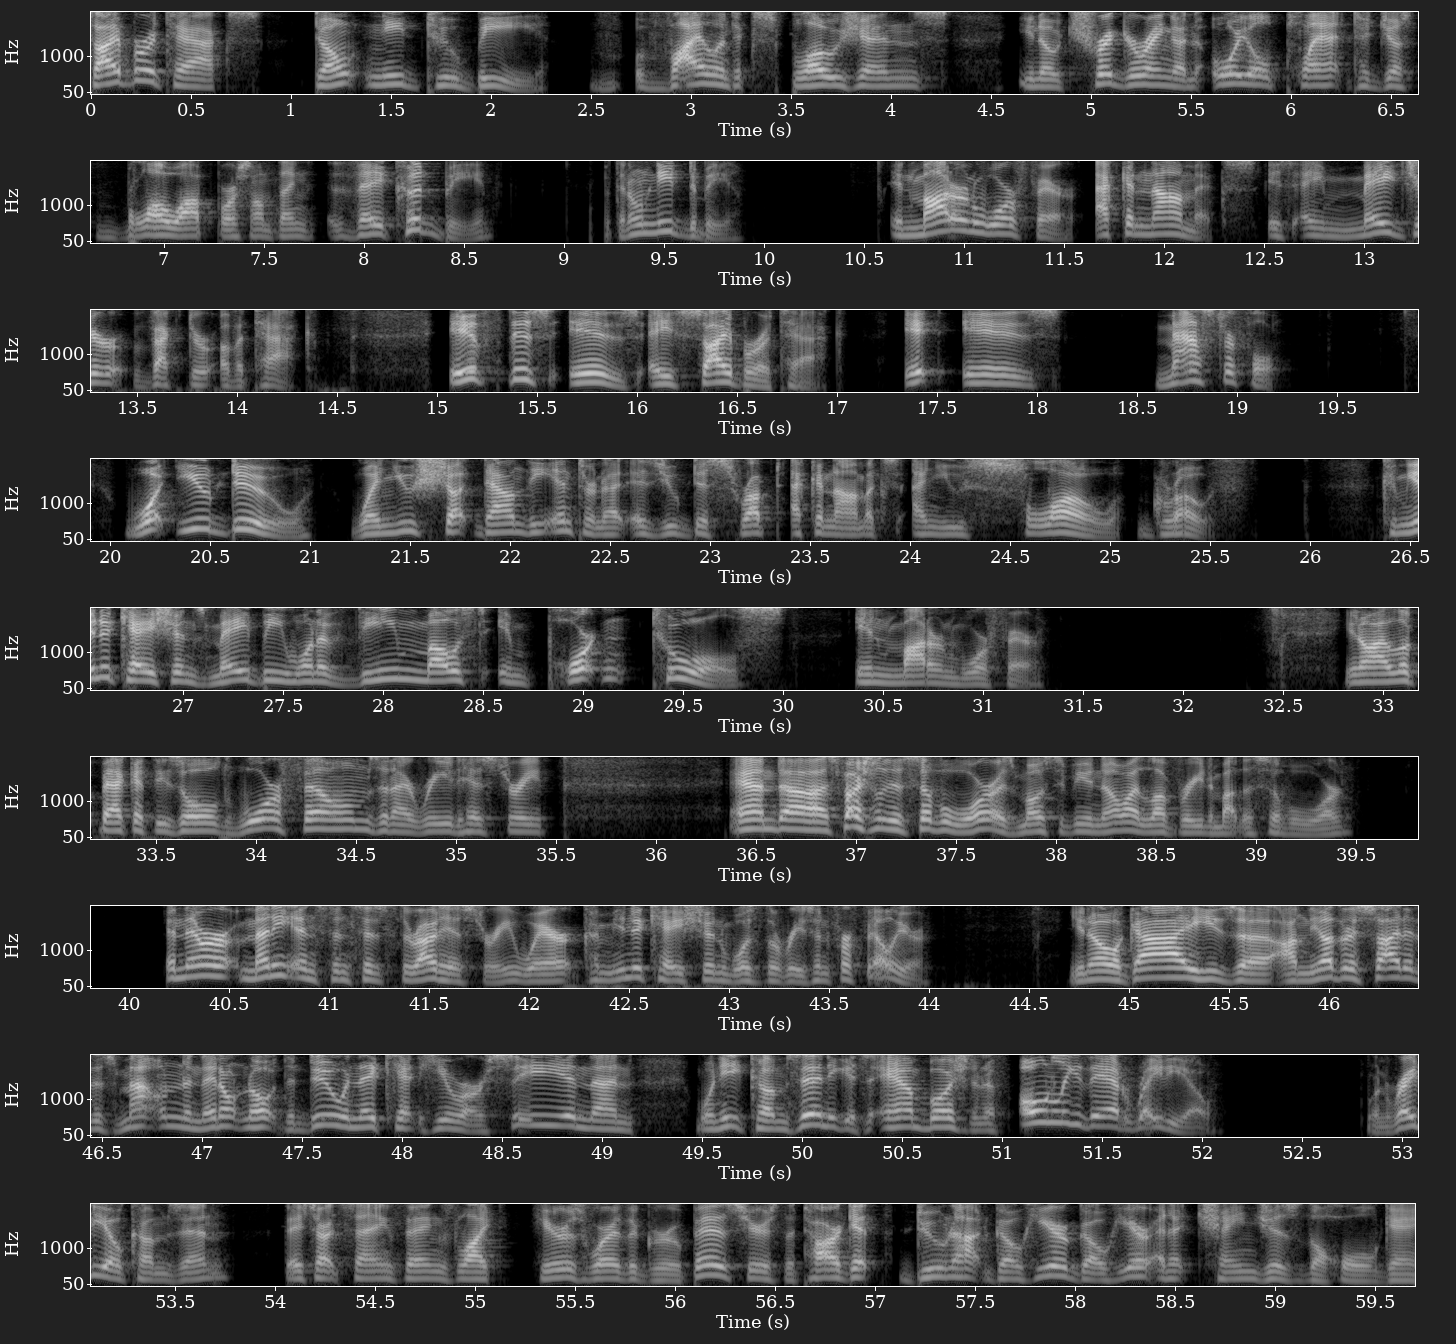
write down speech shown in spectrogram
Cyber attacks don't need to be violent explosions, you know, triggering an oil plant to just blow up or something. They could be, but they don't need to be. In modern warfare, economics is a major vector of attack. If this is a cyber attack, it is masterful. What you do when you shut down the internet is you disrupt economics and you slow growth. Communications may be one of the most important tools in modern warfare. You know, I look back at these old war films and I read history, and uh, especially the Civil War. As most of you know, I love reading about the Civil War. And there are many instances throughout history where communication was the reason for failure. You know, a guy, he's uh, on the other side of this mountain and they don't know what to do and they can't hear or see. And then when he comes in, he gets ambushed. And if only they had radio. When radio comes in, they start saying things like, here's where the group is, here's the target, do not go here, go here. And it changes the whole game.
